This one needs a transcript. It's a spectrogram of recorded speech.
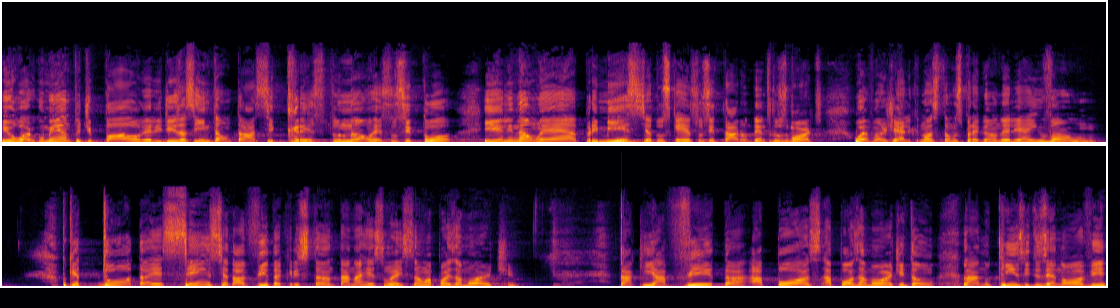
e, o argumento de Paulo, ele diz assim: então tá, se Cristo não ressuscitou e ele não é a primícia dos que ressuscitaram dentre os mortos, o evangelho que nós estamos pregando ele é em vão. Porque toda a essência da vida cristã está na ressurreição após a morte está aqui a vida após, após a morte. Então, lá no 15, 19,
